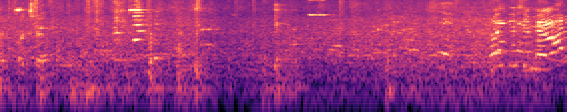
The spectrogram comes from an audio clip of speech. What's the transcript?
el coche. Que se me va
